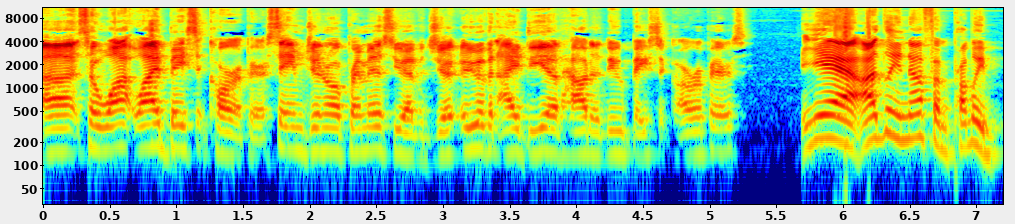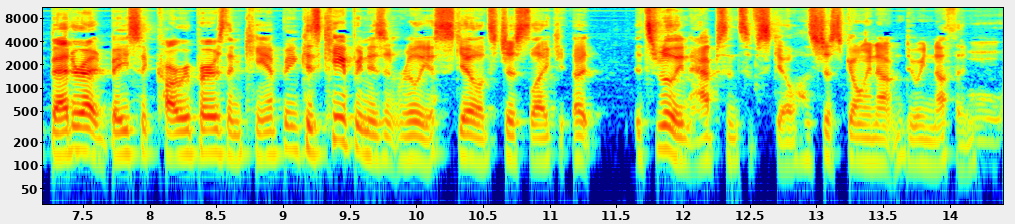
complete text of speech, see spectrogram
Uh, so why why basic car repair? Same general premise. You have a, you have an idea of how to do basic car repairs. Yeah, oddly enough, I'm probably better at basic car repairs than camping because camping isn't really a skill. It's just like a, it's really an absence of skill. It's just going out and doing nothing. Ooh,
